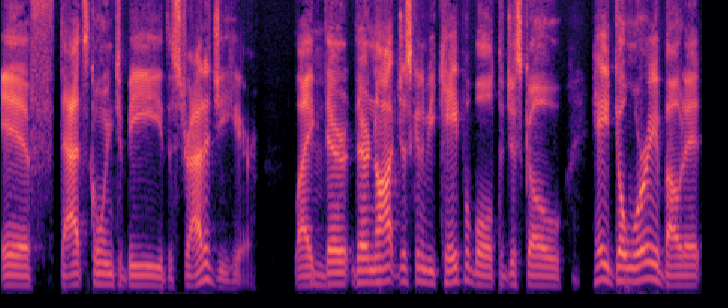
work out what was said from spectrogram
if that's going to be the strategy here. Like Mm. they're they're not just going to be capable to just go, hey, don't worry about it.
